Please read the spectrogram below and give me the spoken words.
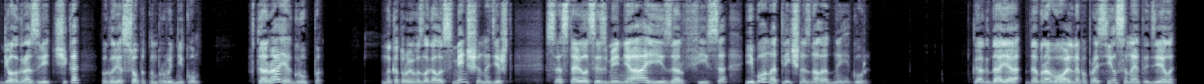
геолог-разведчика во главе с опытным проводником. Вторая группа, на которую возлагалось меньше надежд, — составилась из меня и из Арфиса, ибо он отлично знал родные горы. Когда я добровольно попросился на это дело,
